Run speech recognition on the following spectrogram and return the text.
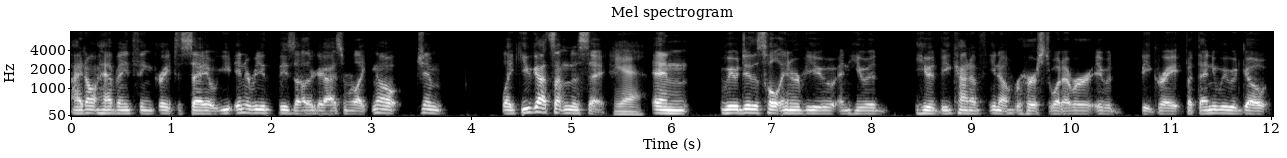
i don't have anything great to say you interview these other guys and we're like no jim like you got something to say yeah and we would do this whole interview and he would he would be kind of you know rehearsed whatever it would be great but then we would go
